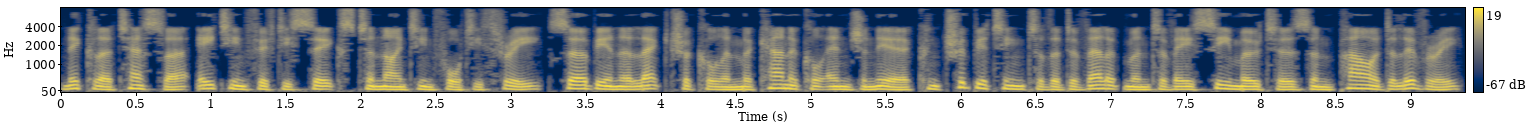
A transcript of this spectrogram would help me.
Nikola Tesla (1856–1943), Serbian electrical and mechanical engineer contributing to the development of AC motors and power delivery.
